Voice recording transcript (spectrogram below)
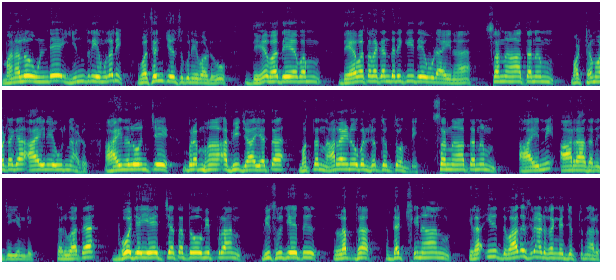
మనలో ఉండే ఇంద్రియములని వశం చేసుకునేవాడు. దేవదేవం దేవతలకందరికీ దేవుడు ఆయన సనాతనం మొట్టమొదటగా ఆయనే ఉన్నాడు. ఆయనలోంచే బ్రహ్మ అభిజాయత మొత్తం నారాయణోపనిషత్తు చెప్తోంది. సనాతనం ఆయన్ని ఆరాధన చెయ్యండి. తరువాత భోజయేచ్ఛతతో విప్రాన్ విసృజేత్ లబ్ధ దక్షిణాన్ ఇలా ఇది ద్వాదశి నాడు సంగతి చెప్తున్నారు.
